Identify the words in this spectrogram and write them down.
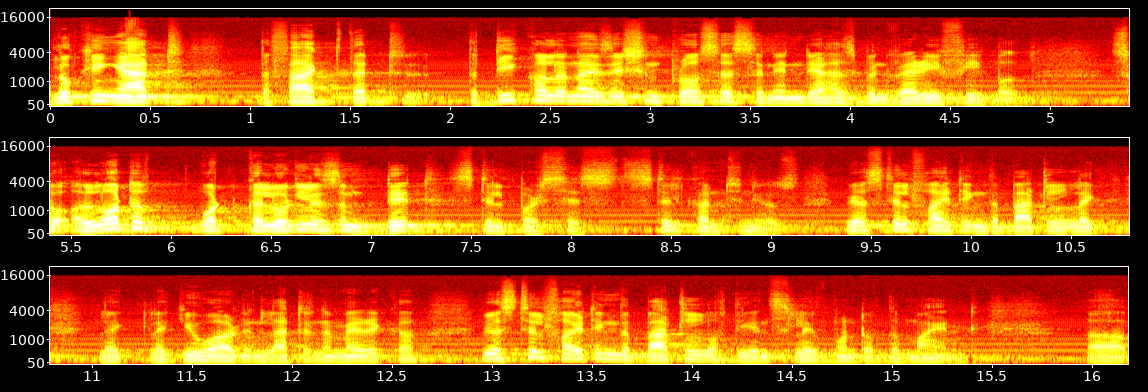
looking at the fact that the decolonization process in India has been very feeble. So a lot of what colonialism did still persists, still continues. We are still fighting the battle like, like, like you are in Latin America. We are still fighting the battle of the enslavement of the mind. Uh,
